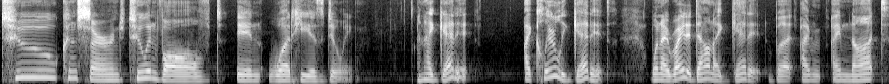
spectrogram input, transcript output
too concerned, too involved in what he is doing. And I get it. I clearly get it. When I write it down, I get it, but I'm I'm not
